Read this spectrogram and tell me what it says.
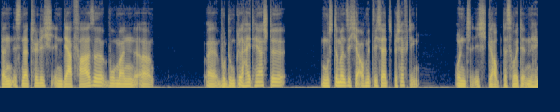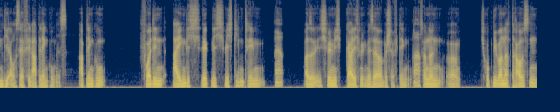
dann ist natürlich in der Phase, wo man, äh, äh, wo Dunkelheit herrschte, musste man sich ja auch mit sich selbst beschäftigen. Und ich glaube, dass heute ein Handy auch sehr viel Ablenkung ist. Ablenkung vor den eigentlich wirklich wichtigen Themen. Ja. Also ich will mich gar nicht mit mir selber beschäftigen, ja. sondern äh, ich gucke lieber nach draußen,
